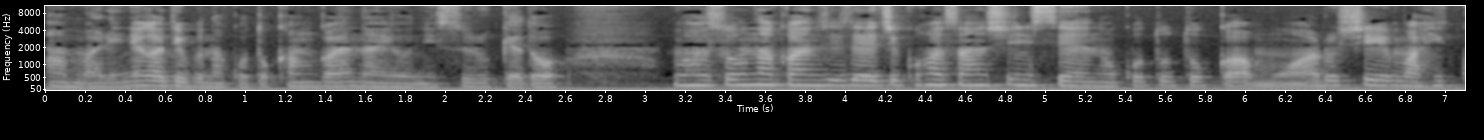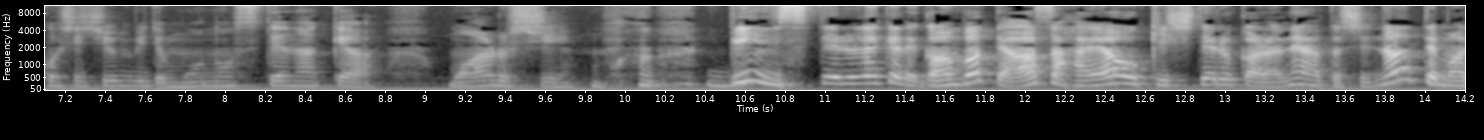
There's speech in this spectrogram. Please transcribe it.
あんまりネガティブなこと考えないようにするけど、まあそんな感じで自己破産申請のこととかもあるし、まあ引っ越し準備で物捨てなきゃもあるし、瓶捨てるだけで頑張って朝早起きしてるからね、私。なんて真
